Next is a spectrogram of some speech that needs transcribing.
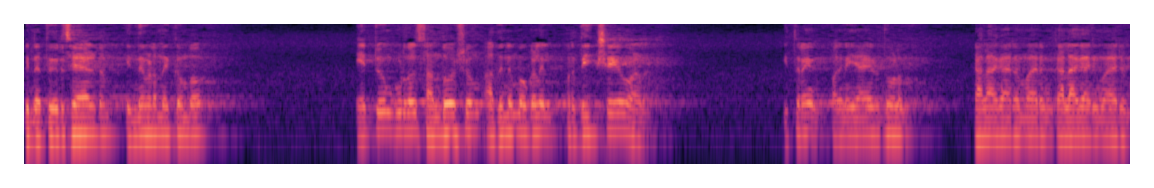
പിന്നെ തീർച്ചയായിട്ടും ഇന്നിവിടെ നിൽക്കുമ്പോൾ ഏറ്റവും കൂടുതൽ സന്തോഷവും അതിനു മുകളിൽ പ്രതീക്ഷയുമാണ്. ഇത്രയും പതിനയ്യായിരത്തോളം കലാകാരന്മാരും കലാകാരിമാരും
